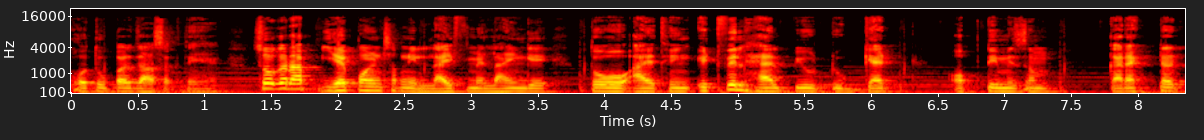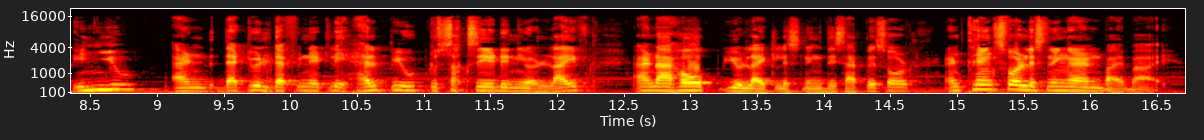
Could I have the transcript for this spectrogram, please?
बहुत ऊपर जा सकते हैं। सो so, अगर आप ये पॉइंट्स अपनी लाइफ में लाएँगे तो I think it will help you to get optimism character in you and that will definitely help you to succeed in your life and I hope you like listening this episode and thanks for listening and bye bye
